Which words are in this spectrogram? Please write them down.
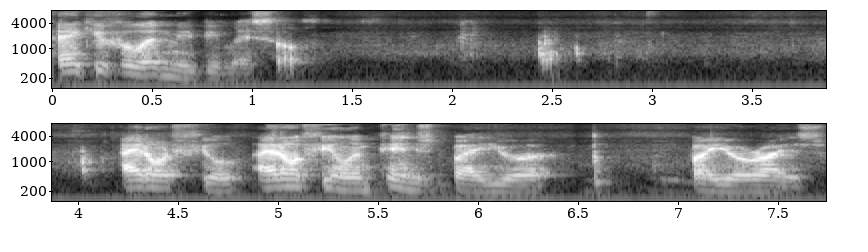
Thank you for letting me be myself. I don't feel I don't feel impinged by your by your eyes.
